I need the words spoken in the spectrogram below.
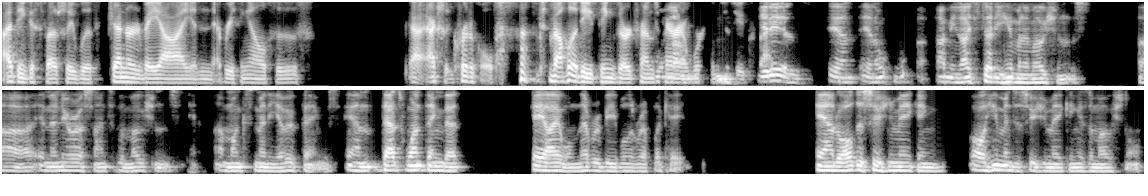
I think, especially with generative AI and everything else, is actually critical to validate things are transparent well, working as you expect. It is, and and I mean, I study human emotions uh, in the neuroscience of emotions, amongst many other things, and that's one thing that AI will never be able to replicate. And all decision making, all human decision making, is emotional.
